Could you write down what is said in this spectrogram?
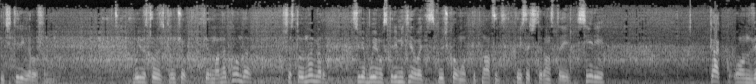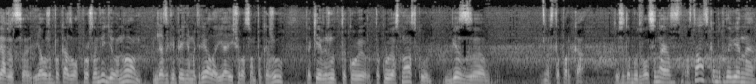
и четыре горошины. Будем использовать крючок фирмы Анаконда, шестой номер Сегодня будем экспериментировать с крючком 15 314 серии. Как он вяжется, я уже показывал в прошлом видео, но для закрепления материала я еще раз вам покажу, как я вяжу такую, такую оснастку без э, стопорка. То есть это будет волосяная оснастка обыкновенная,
